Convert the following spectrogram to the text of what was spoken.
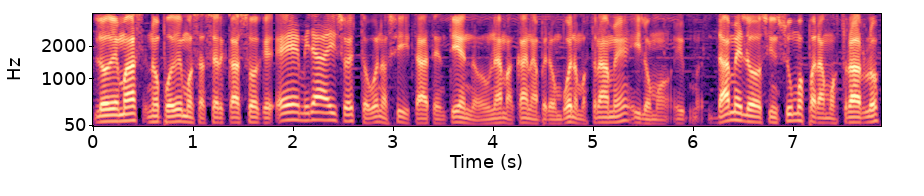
Lo demás no podemos hacer caso a que, eh, mirá, hizo esto. Bueno, sí, está, te entiendo, una macana, pero bueno, mostrame y, lo, dame los insumos para mostrarlo,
